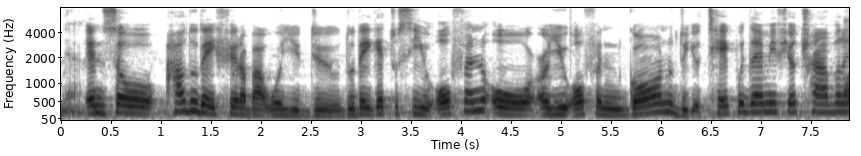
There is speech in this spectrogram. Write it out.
Yeah. And so, how do they feel about what you do? Do they get to see you often, or are you often gone? Do you take with them if you're traveling?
